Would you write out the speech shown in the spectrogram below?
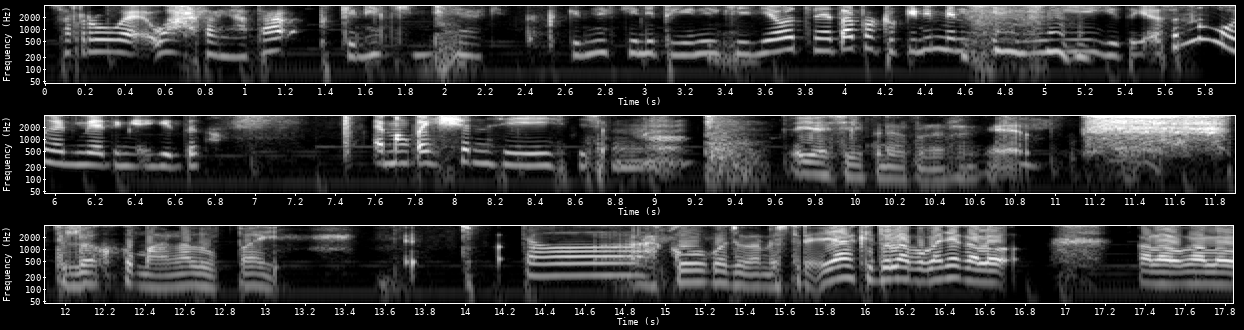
seru kayak wah ternyata bikinnya gini ya kita bikinnya gini bikinnya gini oh ternyata produk ini milik ini gitu kayak seneng banget ngeliatin kayak gitu emang passion sih jadi seneng Iya sih benar-benar kayak dulu aku ke mana lupa ya. Tuh Aku kunjungan industri. Ya gitulah pokoknya kalau kalau kalau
